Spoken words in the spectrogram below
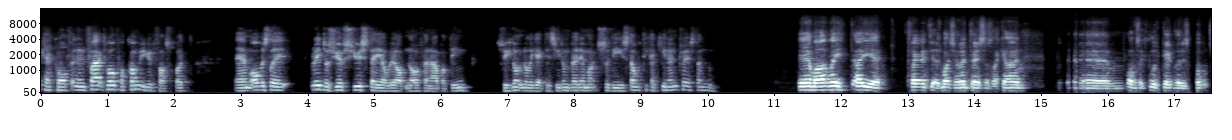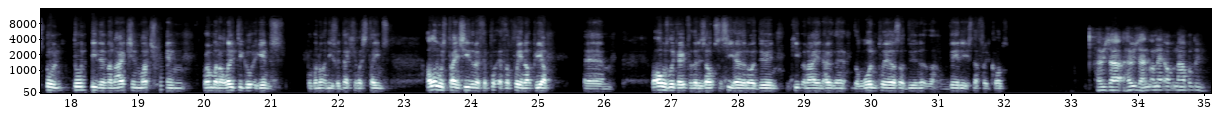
We're going to kick off, and in fact, well, I'll come to you first, but um, obviously, Rangers youths you stay away up north in Aberdeen, so you don't really get to see them very much. So do you still take a keen interest in them? Yeah, Martin, I, I uh, try to take as much of an interest as I can. Um, obviously, look out for the results. Don't don't see them in action much when when we're allowed to go to games when we're not in these ridiculous times. I'll always try and see them if they're, if they're playing up here. Um, but always look out for the results and see how they're all doing. Keep an eye on how the, the loan players are doing at the various different clubs. How's that? How's the internet up in Aberdeen?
